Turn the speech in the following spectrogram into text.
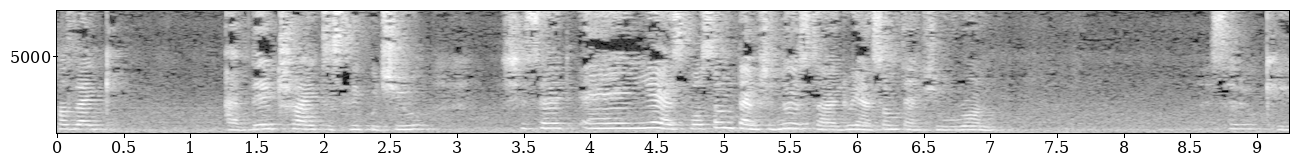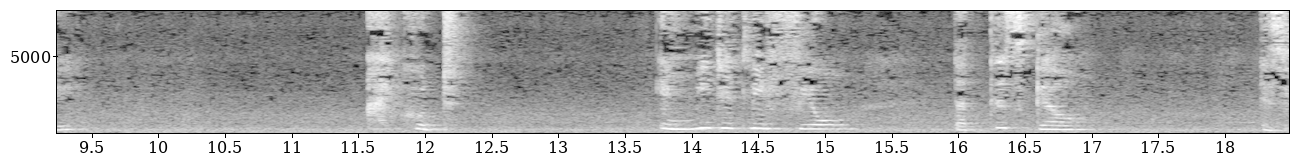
I was like, have they tried to sleep with you? She said, eh, yes, but sometimes she knows to agree and sometimes she will run. I said, okay. I could immediately feel that this girl is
